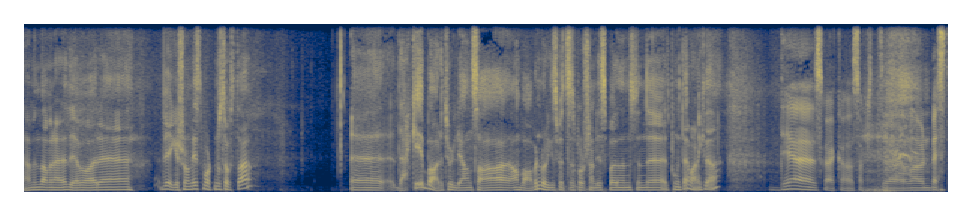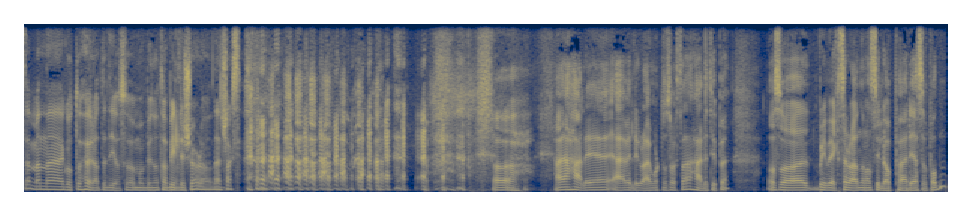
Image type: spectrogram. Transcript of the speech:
Ja, mine damer og herrer, det var eh, VG-journalist Morten Stokstad. Eh, det er ikke bare tull det han sa. Han var vel Norges beste sportsjournalist på en stund, eh, et punkt der, var han ikke det? da? Det skal jeg ikke ha sagt Han var den beste, men eh, godt å høre at de også må begynne å ta bilder sjøl og den slags. Åh, Nei, herlig. Jeg er veldig glad i Morten Stokstad. Herlig type. Og så blir vi ekstra glad når han stiller opp her i SF-podden.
